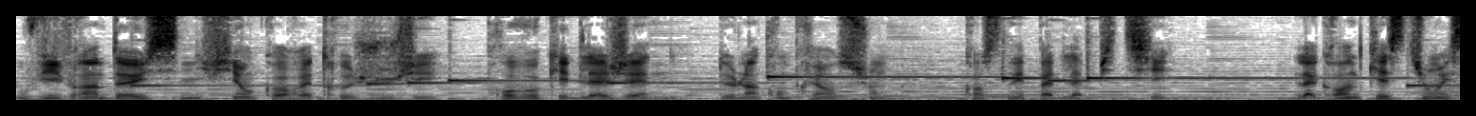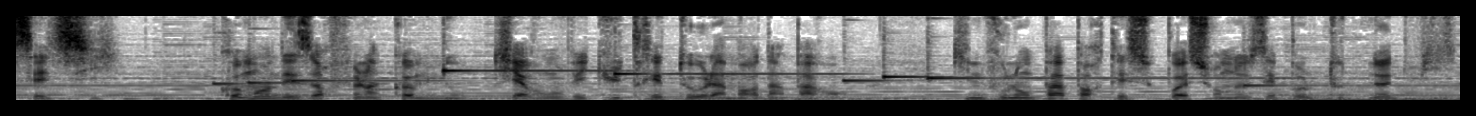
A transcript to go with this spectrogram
où vivre un deuil signifie encore être jugé, provoquer de la gêne, de l'incompréhension, quand ce n'est pas de la pitié, la grande question est celle-ci. Comment des orphelins comme nous, qui avons vécu très tôt la mort d'un parent, qui ne voulons pas porter ce poids sur nos épaules toute notre vie,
